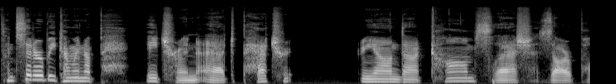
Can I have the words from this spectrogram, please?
consider becoming a patron at patreon.com slash Zarpaulus.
